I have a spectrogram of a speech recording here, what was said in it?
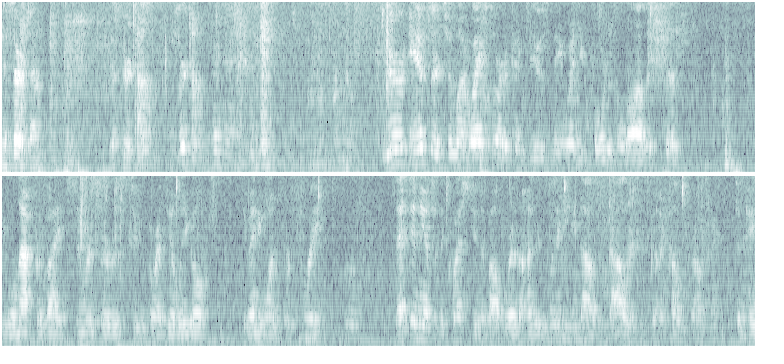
Yes, sir, Tom. Yes, sir, Tom. Sir, Tom. Your answer to my wife sort of confused me when you quoted a law that says you will not provide sewer service to, or it's illegal to anyone for free. That didn't answer the question about where the hundred and sixty thousand dollars is gonna come from to pay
